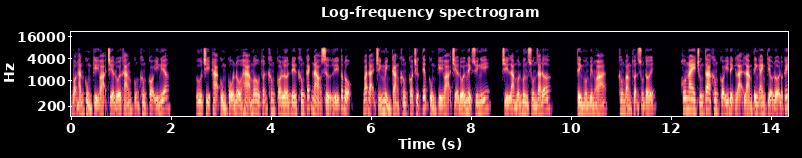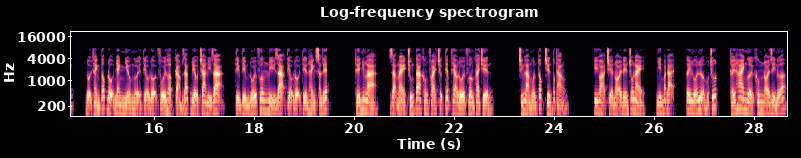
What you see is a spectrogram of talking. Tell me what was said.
bọn hắn cùng kỳ họa trịa đối kháng cũng không có ý nghĩa. U c hạ cùng cổ nộ hạ mâu thuẫn không có lớn đến không cách nào xử lý cấp độ, bát đại chính mình càng không có trực tiếp cùng kỳ họa trịa đối nghịch suy nghĩ, chỉ là muốn bưng xuống giá đỡ. Tình huống biến hóa, không bằng thuận xuống tới. Hôm nay chúng ta không có ý định lại làm tinh anh tiểu đội đột kích, đội thành tốc độ nhanh nhiều người tiểu đội phối hợp cảm giác điều tra lý dạ tìm tìm đối phương nỉ dạ tiểu đội tiến hành săn giết. Thế nhưng là, dạng này chúng ta không phải trực tiếp theo đối phương khai chiến chính là muốn tốc chiến tốc thắng. Kỳ họa chia nói đến chỗ này, nhìn bắt đại, cây lúa lửa một chút, thấy hai người không nói gì nữa,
